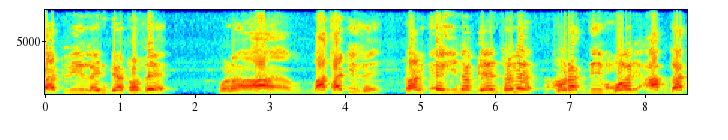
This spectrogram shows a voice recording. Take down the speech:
બાટલી લઈને બેઠો છે. પણ આ વાત સાચી છે. કારણ કે એના બેન છે ને થોડાક દી મોર આપઘાત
